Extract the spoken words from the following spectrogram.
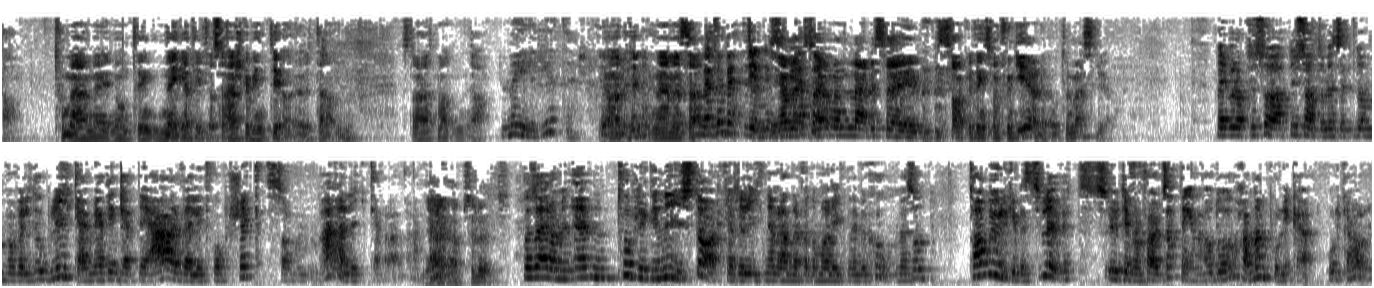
ja, tog med mig någonting negativt, alltså här ska vi inte göra, utan snarare att man, ja, Möjligheter. Ja, hur? Nej, men så här, Men förbättring, ja, men, alltså- ja, men lärde sig saker och ting som fungerade och tog med sig det. Men det var också så att du sa att de, de var väldigt olika. Men jag tänker att det är väldigt få projekt som är lika varandra. Ja, ja, absolut. Och så är de en, en, två projekt i nystart kanske liknar varandra för att de har liknande vision. Men så tar man olika beslut utifrån förutsättningarna och då hamnar man på olika, olika håll.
